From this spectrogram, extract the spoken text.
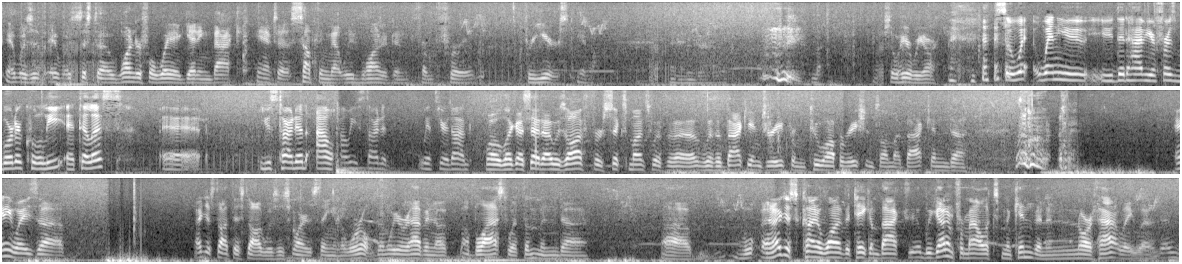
it was it was just a wonderful way of getting back into something that we'd wanted and from for for years, you know. And uh, but, so here we are. so, wh- when you, you did have your first border collie, uh, tell us uh, you started how, how you started with your dog. Well, like I said, I was off for six months with a, with a back injury from two operations on my back, and uh, anyways, uh, I just thought this dog was the smartest thing in the world, and we were having a, a blast with him, and uh, uh, and I just kind of wanted to take him back. We got him from Alex McKinven in North Hatley.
